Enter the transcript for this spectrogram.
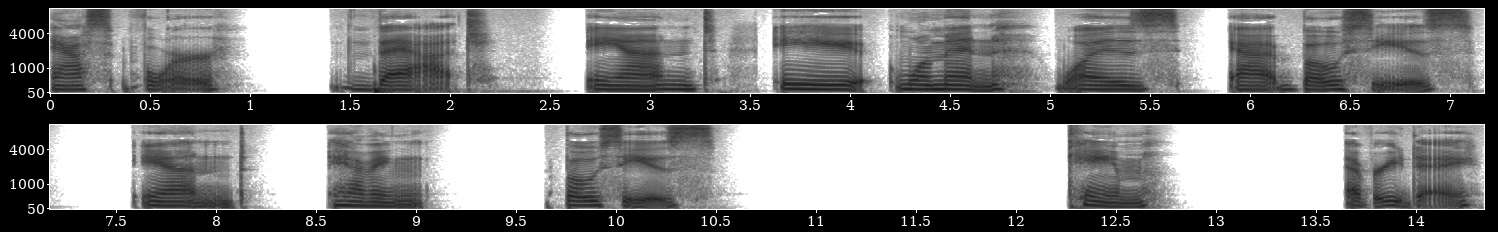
asked for that, and a woman was at BOCES and having BOCES came every day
